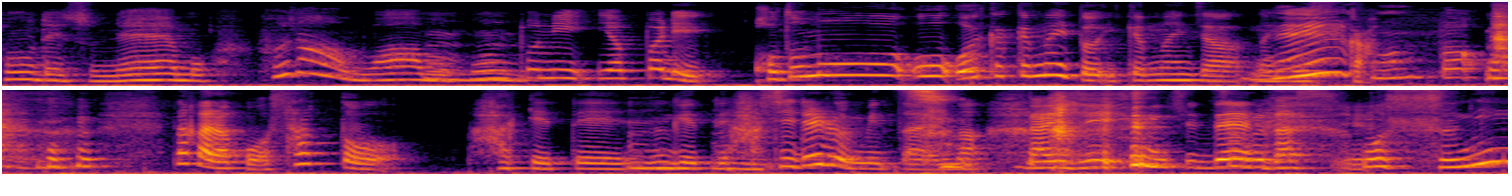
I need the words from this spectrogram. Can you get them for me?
そうですね。もう普段はもう本当にやっぱり子供を追いかけないといけないんじゃないですか、本当。だからこうさっと履けてうん脱げてうん走れるみたいな大事。感じすでもうスニーカーが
